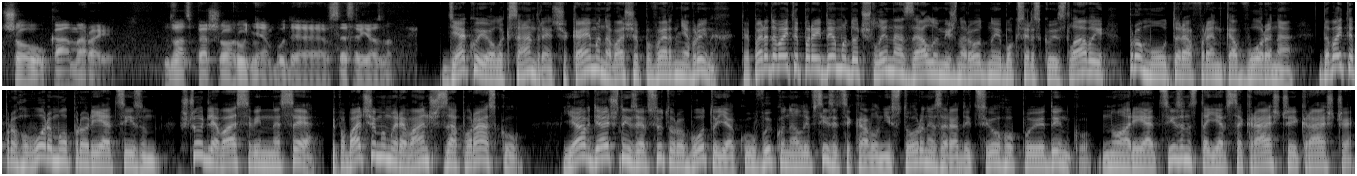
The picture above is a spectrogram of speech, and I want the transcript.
шоу, камери. 21 грудня буде все серйозно. Дякую, Олександре. Чекаємо на ваше повернення в ринг. Тепер давайте перейдемо до члена залу міжнародної боксерської слави промоутера Френка Ворена. Давайте проговоримо про Ріад Сізон. Що для вас він несе? І побачимо ми реванш за поразку. Я вдячний за всю ту роботу, яку виконали всі зацікавлені сторони заради цього поєдинку. Ну а Ріад Сізон стає все краще і краще.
